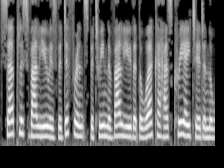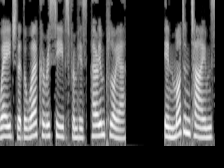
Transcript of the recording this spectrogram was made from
surplus value is the difference between the value that the worker has created and the wage that the worker receives from his, her employer. In modern times,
